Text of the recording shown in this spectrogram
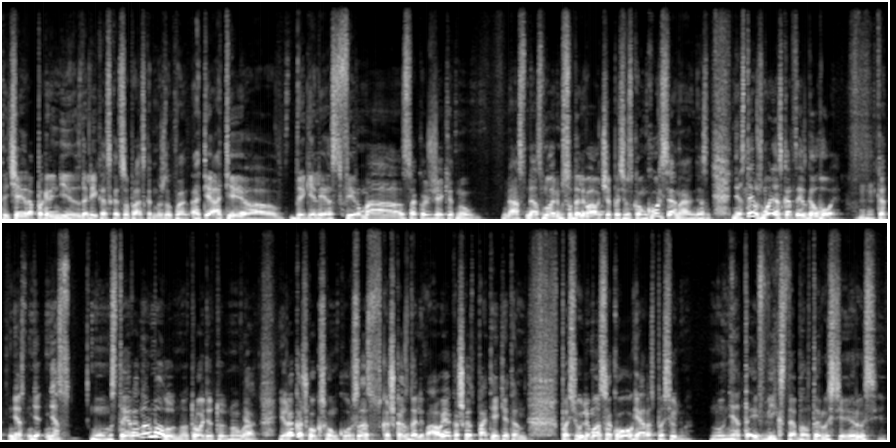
Tai čia yra pagrindinis dalykas, kad supras, kad maždaug atėjo vėgelės firma, sako, žiūrėkit, nu, Mes, mes norim sudalyvauti čia pas jūs konkursė, na, nes, nes taip žmonės kartais galvoja. Kad, nes, nes mums tai yra normalu, nu, atrodytų, nu, va, yra kažkoks konkursas, kažkas dalyvauja, kažkas pateikė ten pasiūlymą, sako, o geras pasiūlymas. Nu, ne taip vyksta Baltarusijoje ir Rusijoje.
